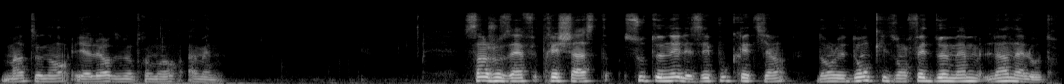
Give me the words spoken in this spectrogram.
maintenant et à l'heure de notre mort. Amen. Saint Joseph, très chaste, soutenez les époux chrétiens dans le don qu'ils ont fait d'eux-mêmes l'un à l'autre.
